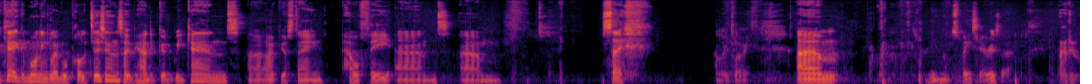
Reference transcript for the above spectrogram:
Okay, good morning, global politicians. Hope you had a good weekend. I uh, hope you're staying healthy and um, safe. Hello, Chloe. Um, really not space here, is there? I do.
